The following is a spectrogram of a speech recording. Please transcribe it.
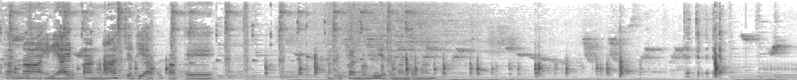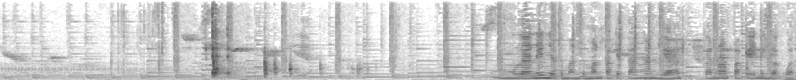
Karena ini air panas jadi aku pakai adukan dulu ya teman-teman ngulanin ya teman-teman. Pakai tangan ya karena pakai ini enggak kuat.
